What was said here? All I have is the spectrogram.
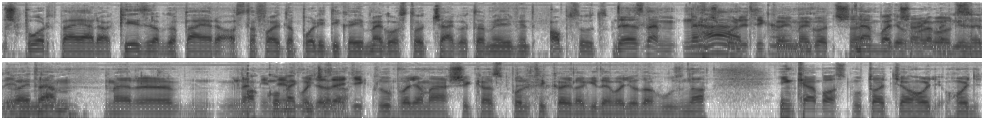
sportpályára, a kézilabda pályára azt a fajta politikai megosztottságot, ami egyébként abszolút... De ez nem, nem hát, is politikai megosztottság. Nem vagyok róla meggyőződve, vagy nem. Mert nem Akkor hinném, hogy az egyik klub vagy a másik az politikailag ide vagy oda húzna inkább azt mutatja, hogy, hogy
